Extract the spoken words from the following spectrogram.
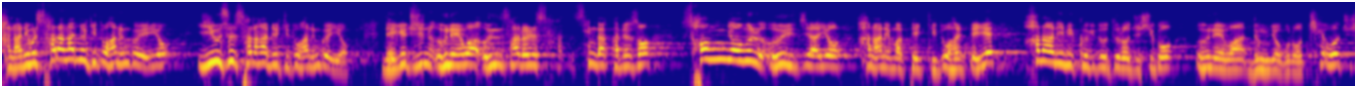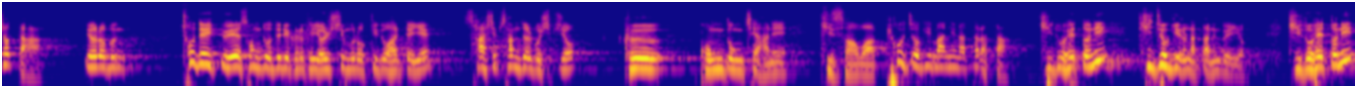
하나님을 사랑하며 기도하는 거예요. 이웃을 사랑하며 기도하는 거예요. 내게 주신 은혜와 은사를 사- 생각하면서 성령을 의지하여 하나님 앞에 기도할 때에 하나님이 그 기도 들어주시고 은혜와 능력으로 채워주셨다. 여러분, 초대교회 성도들이 그렇게 열심으로 기도할 때에 43절 보십시오. 그 공동체 안에 기사와 표적이 많이 나타났다. 기도했더니 기적이 일어났다는 거예요. 기도했더니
